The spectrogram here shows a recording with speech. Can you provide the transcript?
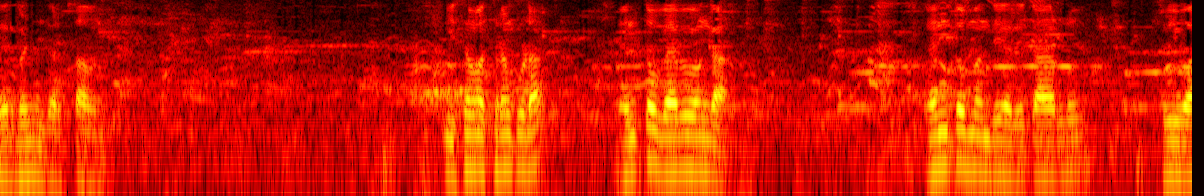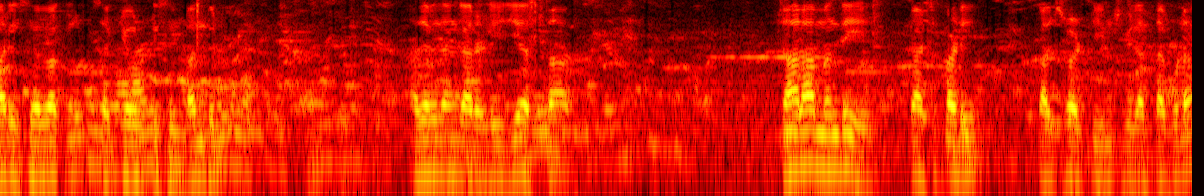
నిర్వహించ జరుగుతూ ఉంది. ఈ సంవత్సరం కూడా ఎంతో వైభవంగా ఎంతోమంది అధికారులు శ్రీవారి సేవకులు సెక్యూరిటీ సిబ్బందులు అదేవిధంగా రిలీజియస్ స్టాఫ్ చాలామంది కష్టపడి కల్చరల్ టీమ్స్ వీళ్ళంతా కూడా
